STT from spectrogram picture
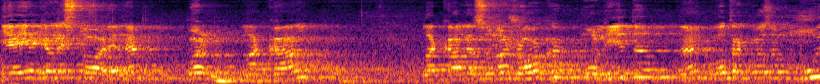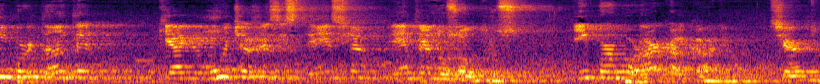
E aí aquela história, né? Bueno, la cal, la cal é zona joca, molida, né? Outra coisa muito importante que há muita resistência entre nós outros. Incorporar calcário, certo?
